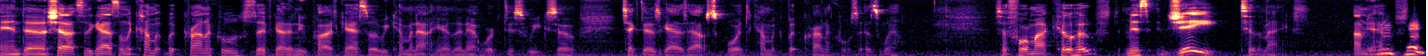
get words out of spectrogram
And uh, shout out to the guys on the Comic Book Chronicles. They've got a new podcast that'll be coming out here on the network this week. So check those guys out. Support the Comic Book Chronicles as well. So for my co-host, Miss J to the Max, I'm your host, Mhm.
